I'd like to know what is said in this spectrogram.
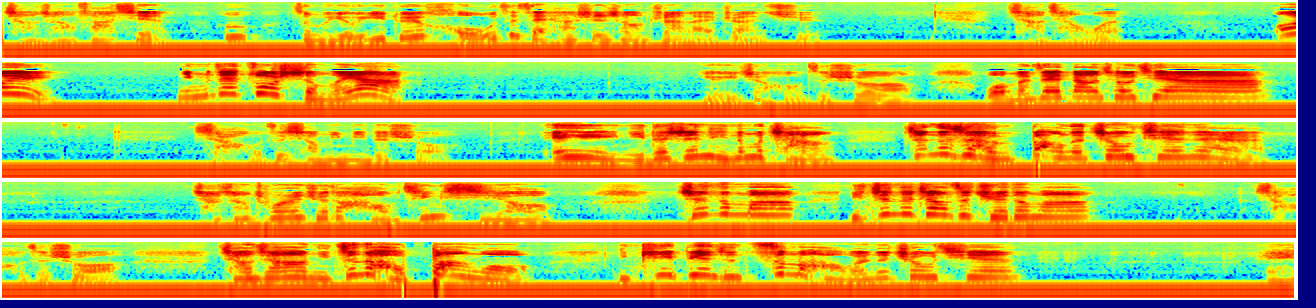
强强发现，嗯，怎么有一堆猴子在他身上转来转去？强强问：“喂，你们在做什么呀？”有一只猴子说：“我们在荡秋千啊。”小猴子笑眯眯的说：“哎，你的身体那么长，真的是很棒的秋千哎。”强强突然觉得好惊喜哦。真的吗？你真的这样子觉得吗？小猴子说：“强强，你真的好棒哦！你可以变成这么好玩的秋千。”哎，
